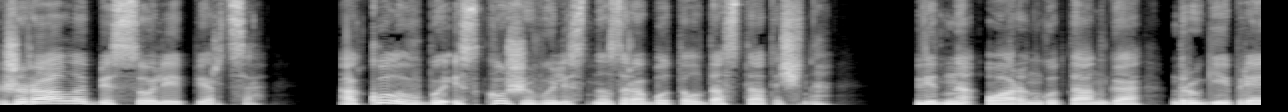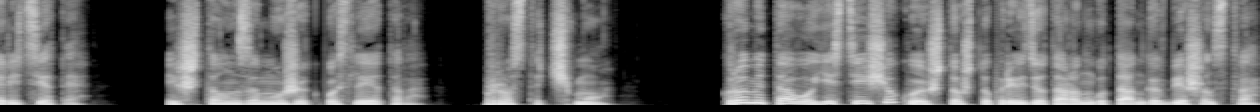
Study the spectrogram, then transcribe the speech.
Жрало без соли и перца. Акулов бы из кожи вылез, но заработал достаточно. Видно, у орангутанга другие приоритеты. И что он за мужик после этого? Просто чмо. Кроме того, есть и еще кое-что, что приведет орангутанга в бешенство.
